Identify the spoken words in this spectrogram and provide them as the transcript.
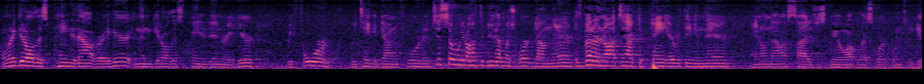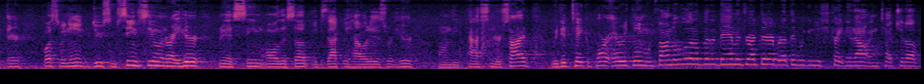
I wanna get all this painted out right here and then get all this painted in right here before we take it down to Florida, just so we don't have to do that much work down there. It's better not to have to paint everything in there and on the outside it's just gonna be a lot less work once we get there. Plus we need to do some seam sealing right here. We need to seam all this up exactly how it is right here on the passenger side. We did take apart everything. We found a little bit of damage right there, but I think we can just straighten it out and touch it up.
